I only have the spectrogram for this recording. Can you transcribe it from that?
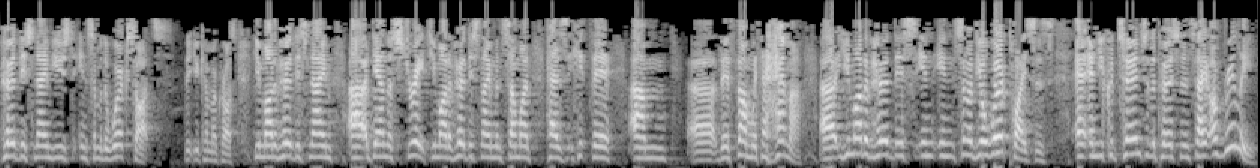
heard this name used in some of the work sites that you come across. You might have heard this name uh, down the street. You might have heard this name when someone has hit their um, uh, their thumb with a hammer. Uh, you might have heard this in, in some of your workplaces, and, and, you could turn to the person and say, "Oh, really?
